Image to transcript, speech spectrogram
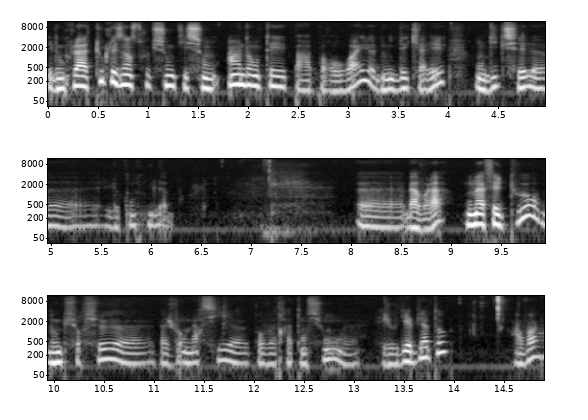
Et donc là, toutes les instructions qui sont indentées par rapport au while, donc décalées, on dit que c'est le, contenu de la boucle. Euh, bah voilà, on a fait le tour, donc sur ce, euh, bah je vous remercie euh, pour votre attention et je vous dis à bientôt. Au revoir.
